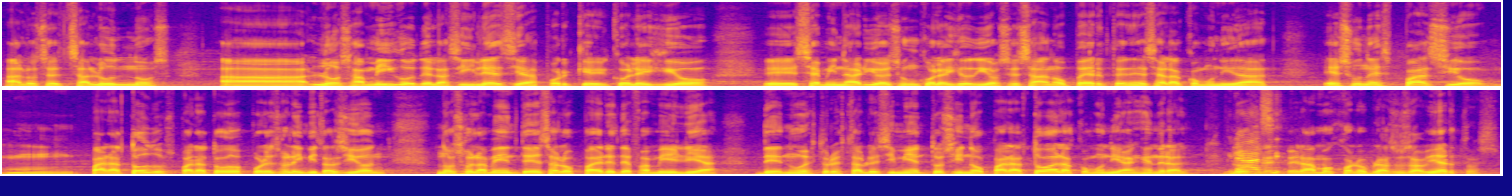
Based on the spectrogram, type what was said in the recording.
a los exalumnos, a los amigos de las iglesias, porque el colegio eh, seminario es un colegio diocesano, pertenece a la comunidad, es un espacio mm, para todos, para todos. Por eso la invitación no solamente es a los padres de familia de nuestro establecimiento, sino para toda la comunidad en general. Los esperamos con los brazos abiertos.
